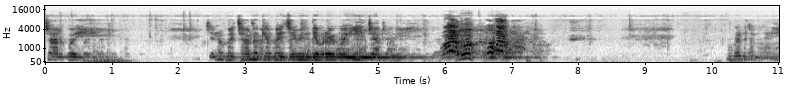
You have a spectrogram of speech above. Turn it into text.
ચાર ભાઈ. જેનો ભાઈ ચાણક્ય ભાઈ જમીન દેવરાય હોય એ ચાર ભાઈ. વગાડજો ભાઈ.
